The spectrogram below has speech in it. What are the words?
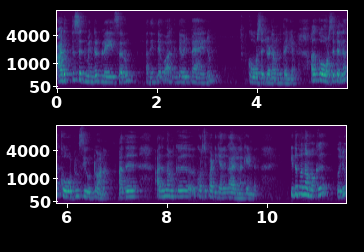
അടുത്ത സെഗ്മെന്റ് ബ്ലേസറും അതിന്റെ അതിന്റെ ഒരു പാന്റും കോഴ്സെറ്റുമായിട്ട് നമുക്ക് തയ്ക്കാം. അത് കോഴ്സെറ്റ് അല്ല കോട്ടും സ്യൂട്ടുമാണ് അത് അത് നമുക്ക് കുറച്ച് പഠിക്കാനും കാര്യങ്ങളൊക്കെ ഉണ്ട്. ഇതിപ്പോൾ നമുക്ക് ഒരു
